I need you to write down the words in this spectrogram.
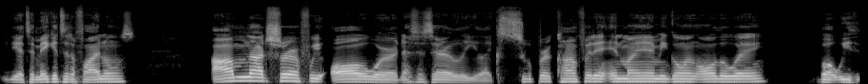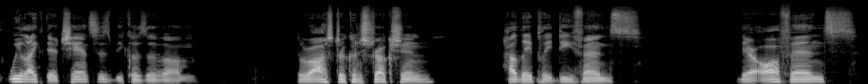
yeah to make it to the finals. I'm not sure if we all were necessarily like super confident in Miami going all the way, but we we like their chances because of um the roster construction, how they play defense, their offense,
